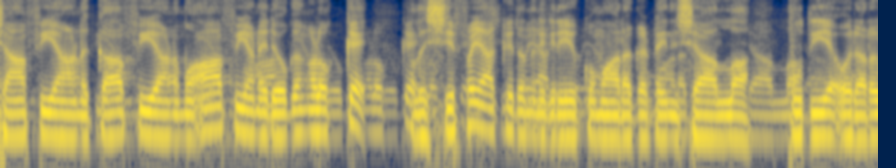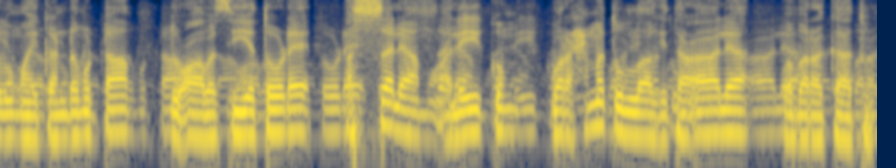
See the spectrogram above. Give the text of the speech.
ഷാഫിയാണ് കാഫിയാണ് മുആഫിയാണ് രോഗങ്ങളൊക്കെ അത് ഷിഫയാക്കി തന്നെ ഗ്രഹിക്കുമാറാകട്ടെ ഇൻഷാ അള്ളാഹ് പുതിയ ഒരറിവുമായി കണ്ടുമുട്ടാം. ദുആ വസീയത്തോടെ. അസ്സലാമു അലൈക്കും വറഹ്മത്തുള്ളാഹി തആല വബറകാതുഹു.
